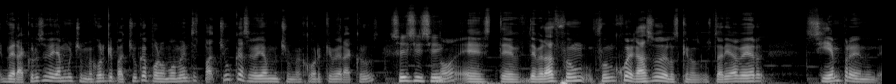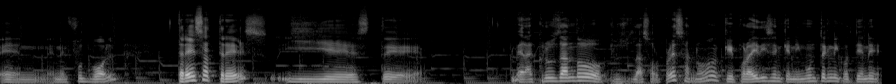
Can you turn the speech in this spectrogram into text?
Veracruz se veía mucho mejor que Pachuca, por momentos Pachuca se veía mucho mejor que Veracruz, Sí, sí, sí. ¿no? Este, de verdad fue un, fue un juegazo de los que nos gustaría ver siempre en, en- en el fútbol. 3 a 3 y este Veracruz dando pues, la sorpresa, ¿no? Que por ahí dicen que ningún técnico tiene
